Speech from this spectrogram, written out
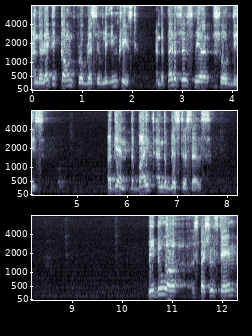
and the retic count progressively increased. And the peripheral smear showed these. Again, the bite and the blister cells. We do a special stain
